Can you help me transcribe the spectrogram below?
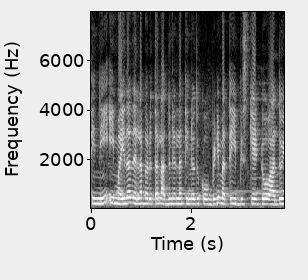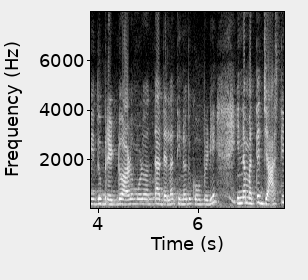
ತಿನ್ನಿ. ಈ ಮೈದಾದೆಲ್ಲ ಬರುತ್ತಲ್ಲ, ಅದನ್ನೆಲ್ಲ ತಿನ್ನೋದಕ್ಕೆ ಹೋಗ್ಬಿಡಿ. ಮತ್ತು ಈ ಬಿಸ್ಕೆಟು, ಅದು ಇದು, ಬ್ರೆಡ್ಡು, ಆಳು, ಮುಳು ಅಂತ ಅದೆಲ್ಲ ತಿನ್ನೋದಕ್ಕೆ ಹೋಗ್ಬಿಡಿ. ಇನ್ನು ಮತ್ತೆ ಜಾಸ್ತಿ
